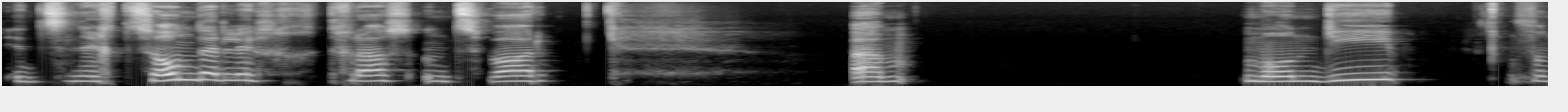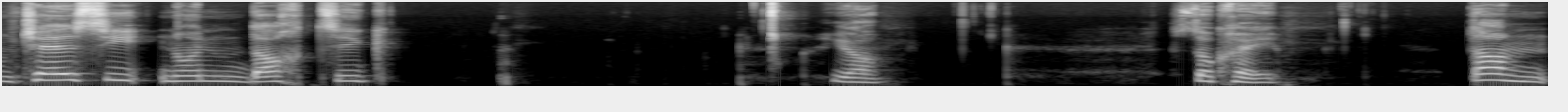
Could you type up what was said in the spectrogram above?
jetzt nicht sonderlich krass und zwar ähm, Mondi von Chelsea 89. Ja, ist okay. Dann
